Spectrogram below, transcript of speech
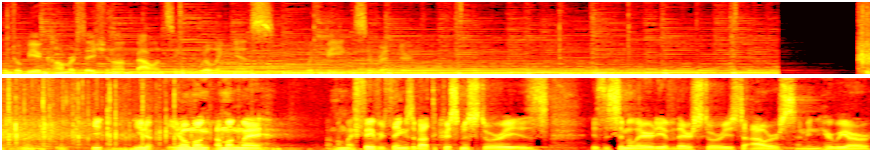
which will be a conversation on balancing willingness with being surrendered. You, know, you know, among, among my among my favorite things about the Christmas story is is the similarity of their stories to ours. I mean, here we are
